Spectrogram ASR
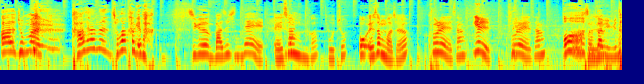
아 정말 가사는 정확하게 막 지금 맞으신데, 애상인가? 뭐죠? 어, 애상 맞아요? 쿨의 애상? 1. 쿨의 애상? 어 정답입니다.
